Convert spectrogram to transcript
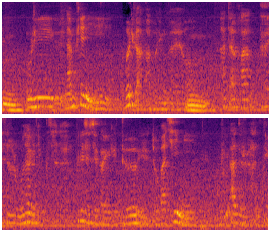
음. 우리 남편이 머리가 아파버린 거예요. 음. 하다가 사회생활을 못하게 된 거잖아요. 그래서 제가 이게 더일 조바심이 우리 아들한테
